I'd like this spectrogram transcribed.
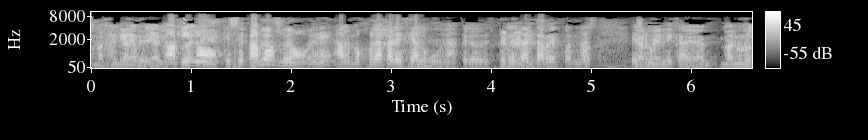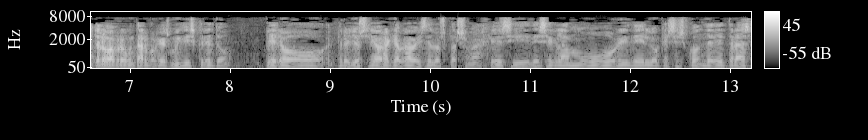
Imagínate. no, aquí no, que sepamos no, ¿eh? A lo mejor aparece alguna, pero después de tantas reformas es Carmen, complicado. Eh, Manu no te lo va a preguntar porque es muy discreto, pero, pero yo sí, ahora que hablabais de los personajes y de ese glamour y de lo que se esconde detrás,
